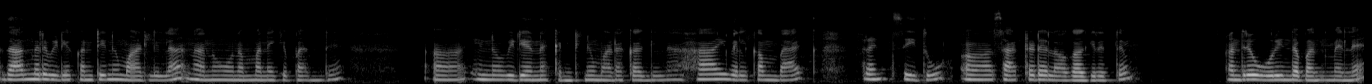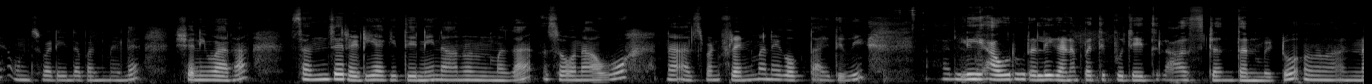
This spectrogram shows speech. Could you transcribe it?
ಅದಾದಮೇಲೆ ವಿಡಿಯೋ ಕಂಟಿನ್ಯೂ ಮಾಡಲಿಲ್ಲ. ನಾನು ನಮ್ಮ ಮನೆಗೆ ಬಂದೆ. ಇನ್ನು ವಿಡಿಯೋನ ಕಂಟಿನ್ಯೂ ಮಾಡೋಕ್ಕಾಗಿಲ್ಲ. ಹಾಯ್ ವೆಲ್ಕಮ್ ಬ್ಯಾಕ್ ಫ್ರೆಂಡ್ಸ್ ಇದು ಸ್ಯಾಟರ್ಡೆ ಲಾಗ್ ಆಗಿರುತ್ತೆ. ಅಂದರೆ ಊರಿಂದ ಬಂದಮೇಲೆ, ಹುಣ್ಸವಾಡಿಯಿಂದ ಬಂದಮೇಲೆ ಶನಿವಾರ ಸಂಜೆ ರೆಡಿಯಾಗಿದ್ದೀನಿ ನಾನು ನನ್ನ ಮಗ. ಸೊ ನಾವು ನನ್ನ ಹಸ್ಬೆಂಡ್ ಫ್ರೆಂಡ್ ಮನೆಗೆ ಹೋಗ್ತಾ ಇದ್ದೀವಿ. ಅಲ್ಲಿ ಅವ್ರ ಊರಲ್ಲಿ ಗಣಪತಿ ಪೂಜೆ ಇತ್ತು ಲಾಸ್ಟ್ ಅಂತ ಅಂದ್ಬಿಟ್ಟು ಅಣ್ಣ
